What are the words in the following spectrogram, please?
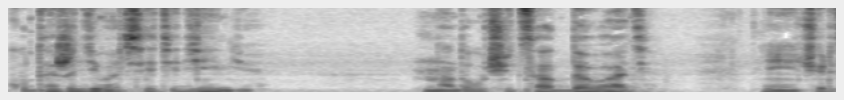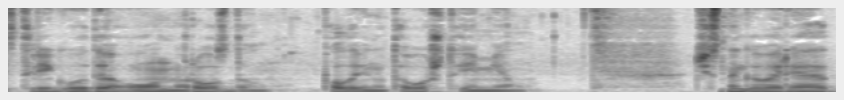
куда же девать все эти деньги? Надо учиться отдавать. И через три года он роздал половину того, что имел. Честно говоря,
